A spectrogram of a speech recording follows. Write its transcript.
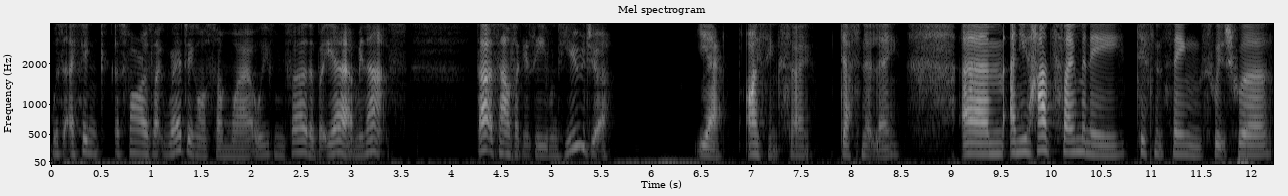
was it, I think as far as like Reading or somewhere, or even further. But yeah, I mean that's that sounds like it's even huger. yeah, I think so, definitely. Um, and you had so many different things which were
